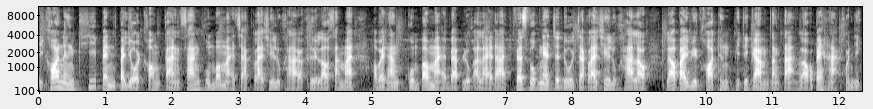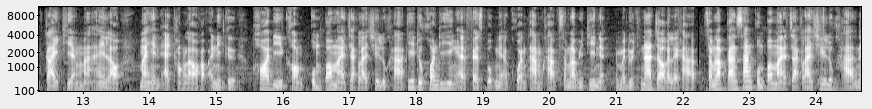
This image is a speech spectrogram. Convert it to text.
อีกข้อหนึ่งที่เป็นประโยชน์ของการสร้างกลุ่มเป้าหมายจากรายชื่อลูกค้าก็คือเราสามารถเอาไปทางกลุ่มเป้าหมายแบบลุกอะไรได้ Facebook เนี่ยจะดูจากรายชื่อลูกค้าเรา แล้วไปวิเคราะห์ถึงพฤติกรรมต่างๆ แล้วก็ไปหาคนที่ใกล้เคียงมาให้เรามาเห็นแอดของเราครับ อันนี้คือข้อดีของกลุ่มเป้าหมายจากรายชื่อลูกค้า ที่ทุกคนที่ยิงแอด Facebook เนี่ยควรทำครับสำหรับวิธีเนี่ยเดี๋ยวมาดูที่หน้าจอกันเลยครับสำหรับการสร้างกลุ่มเป้าหมายจากรายชื่อลูกค้าใน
